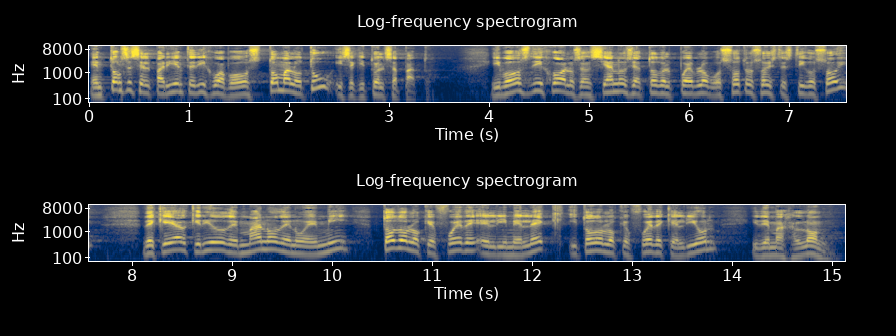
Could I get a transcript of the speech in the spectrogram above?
Entonces el pariente dijo a vos, tómalo tú, y se quitó el zapato. Y vos dijo a los ancianos y a todo el pueblo, vosotros sois testigos hoy de que he adquirido de mano de Noemí todo lo que fue de Elimelech y todo lo que fue de Kelión y de Mahlón.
